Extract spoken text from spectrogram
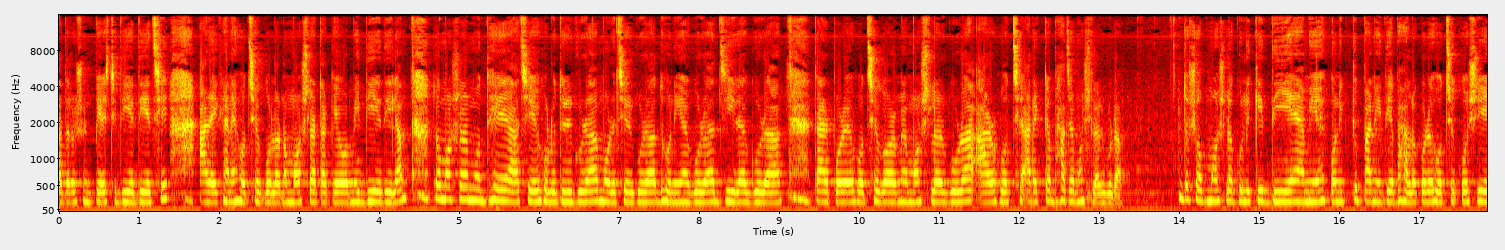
আদা, রসুন পেস্ট দিয়ে দিয়েছি। আর এখানে হচ্ছে গোলানো মশলাটাকেও আমি দিয়ে দিলাম। তো মশলার মধ্যে আছে হলুদের গুঁড়া, মরিচের গুঁড়া, ধনিয়া গুঁড়া, জিরা গুঁড়া, তারপরে হচ্ছে গরমের মশলার গুঁড়া, আর হচ্ছে আরেকটা ভাজা মশলার গুঁড়া। তো সব মশলাগুলিকে দিয়ে আমি এখন একটু পানি দিয়ে ভালো করে হচ্ছে কষিয়ে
